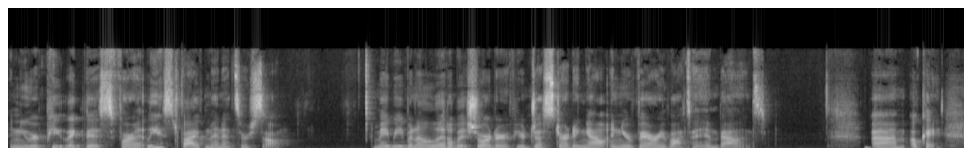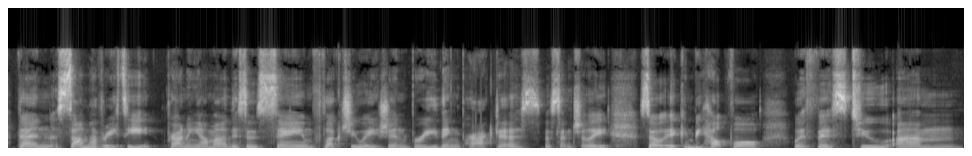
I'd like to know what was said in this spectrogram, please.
and you repeat like this for at least five minutes or so. Maybe even a little bit shorter if you're just starting out and you're very vata imbalanced. Um, okay, then Samavriti pranayama. This is same fluctuation breathing practice essentially. So it can be helpful with this to um,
